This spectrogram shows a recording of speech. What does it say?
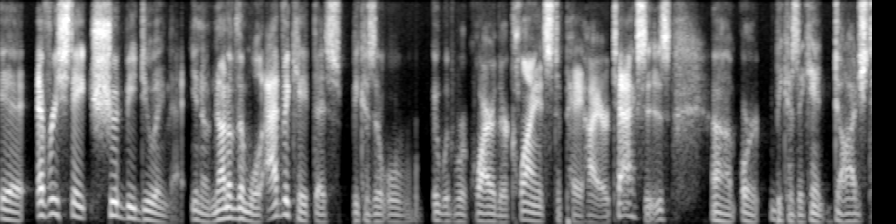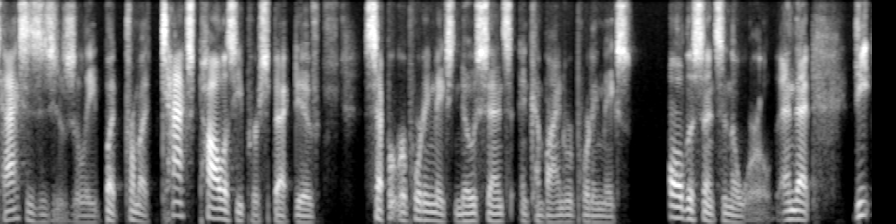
every state should be doing that. You know, none of them will advocate this because it will it would require their clients to pay higher taxes, um, or because they can't dodge taxes as easily. But from a tax policy perspective, separate reporting makes no sense, and combined reporting makes all the sense in the world. And that the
